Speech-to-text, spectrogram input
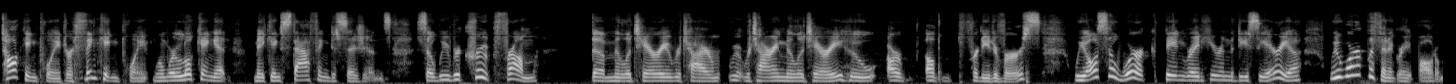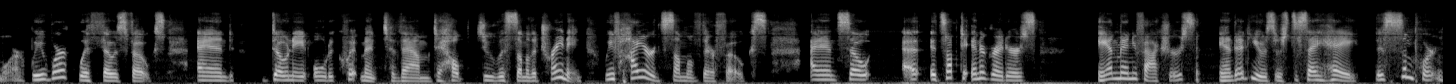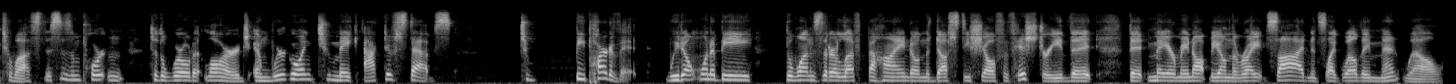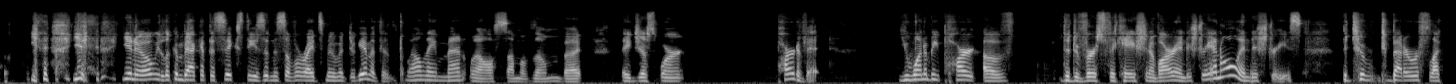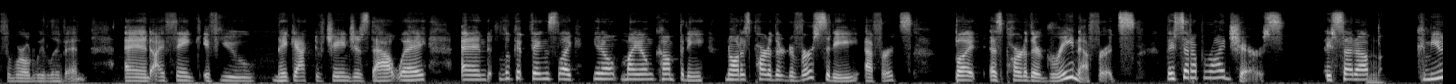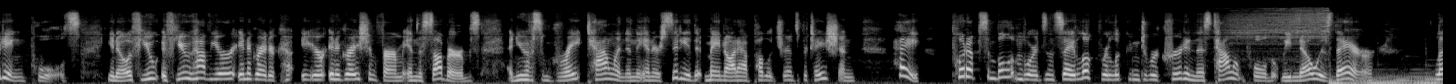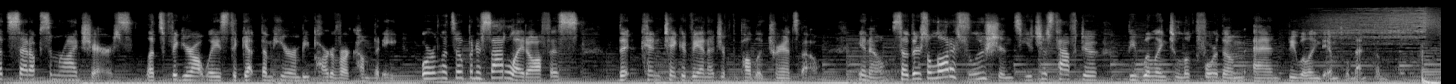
talking point or thinking point when we're looking at making staffing decisions. So we recruit from the military, retire, retiring military who are pretty diverse. We also work, being right here in the DC area, we work with Integrate Baltimore. We work with those folks and donate old equipment to them to help do with some of the training. We've hired some of their folks. And so uh, it's up to integrators and manufacturers and end users to say, hey, this is important to us. This is important to the world at large. And we're going to make active steps to be part of it. We don't want to be the ones that are left behind on the dusty shelf of history that that may or may not be on the right side and it's like well they meant well you, know we looking back at the 60s and the civil rights movement to begin with well they meant well some of them but they just weren't part of it you want to be part of the diversification of our industry and all industries to, to better reflect the world we live in. And I think if you make active changes that way and look at things like, you know, my own company, not as part of their diversity efforts, but as part of their green efforts, they set up ride shares. They set up yeah. commuting pools. You know, if you if you have your integrator your integration firm in the suburbs and you have some great talent in the inner city that may not have public transportation, hey, put up some bulletin boards and say, look, we're looking to recruit in this talent pool that we know is there. Let's set up some ride shares. Let's figure out ways to get them here and be part of our company. Or let's open a satellite office that can take advantage of the public transpo. You know, so there's a lot of solutions. You just have to be willing to look for them and be willing to implement them.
